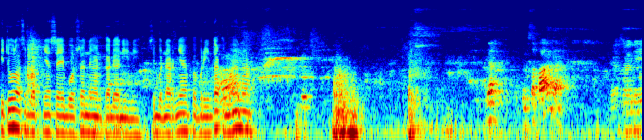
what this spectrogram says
Itulah sebabnya saya bosan dengan keadaan ini. Sebenarnya pemerintah ke mana? Ya, tulis apaan ya? Biasa nih,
